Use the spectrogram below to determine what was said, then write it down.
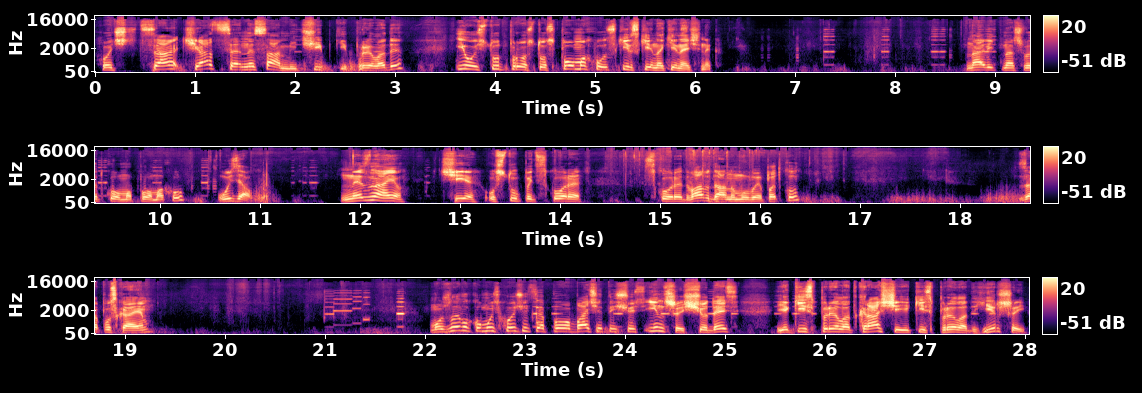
Хоч ця час це не самі чіпкі прилади. І ось тут просто з помаху скіфський накінечник. Навіть на швидкому помаху узяв. Не знаю, чи уступить скоре, скоре 2 в даному випадку. Запускаємо. Можливо, комусь хочеться побачити щось інше, що десь якийсь прилад кращий, якийсь прилад гірший.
